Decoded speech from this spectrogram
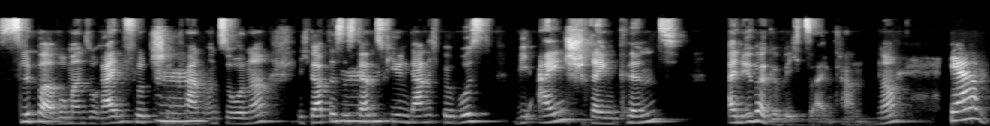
Slipper, wo man so reinflutschen Mhm. kann und so, ne? Ich glaube, das ist Mhm. ganz vielen gar nicht bewusst, wie einschränkend ein Übergewicht sein kann, ne? Ja,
